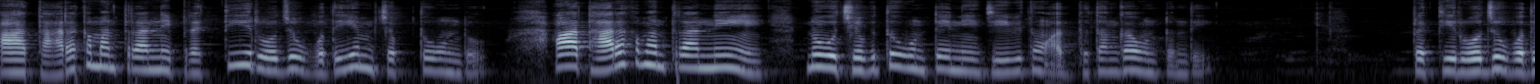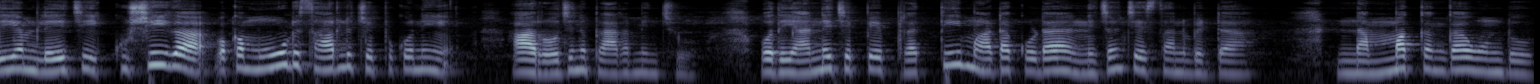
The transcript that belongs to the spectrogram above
ఆ తారక మంత్రాన్ని ప్రతిరోజు ఉదయం చెప్తూ ఉండు. ఆ తారక మంత్రాన్ని నువ్వు చెబుతూ ఉంటే నీ జీవితం అద్భుతంగా ఉంటుంది. ప్రతిరోజు ఉదయం లేచి ఖుషీగా ఒక మూడు సార్లు చెప్పుకొని ఆ రోజును ప్రారంభించు. ఉదయాన్నే చెప్పే ప్రతి మాట కూడా నిజం చేస్తాను బిడ్డ. నమ్మకంగా ఉండు.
